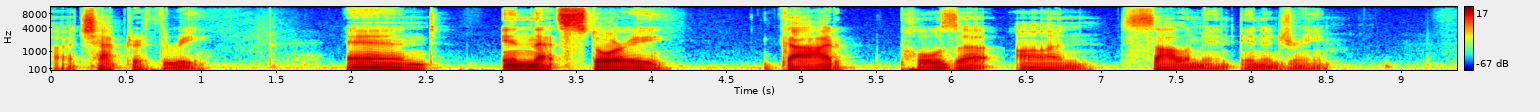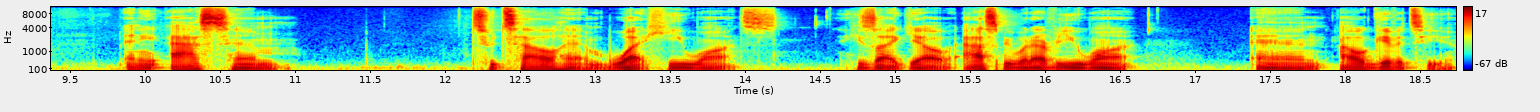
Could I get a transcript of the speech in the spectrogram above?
uh, chapter 3. And in that story, God pulls up on Solomon in a dream. And he asks him to tell him what he wants. He's like, yo, ask me whatever you want, and I will give it to you.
